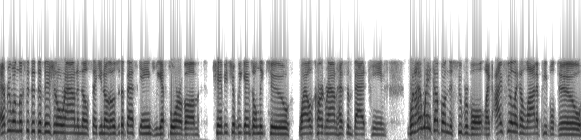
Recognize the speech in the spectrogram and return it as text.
Everyone looks at the divisional round and they'll say, you know, those are the best games. We get four of them. Championship weekend's only two. Wild card round has some bad teams. When I wake up on the Super Bowl, like I feel like a lot of people do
